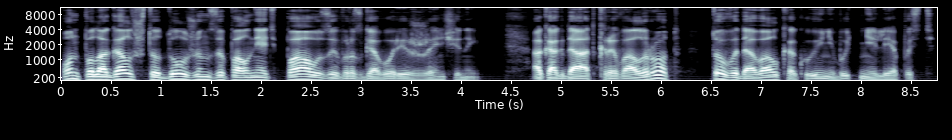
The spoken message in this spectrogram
он полагал, что должен заполнять паузы в разговоре с женщиной. А когда открывал рот, то выдавал какую-нибудь нелепость.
